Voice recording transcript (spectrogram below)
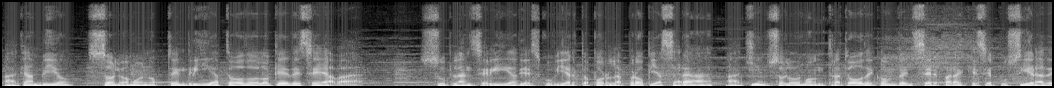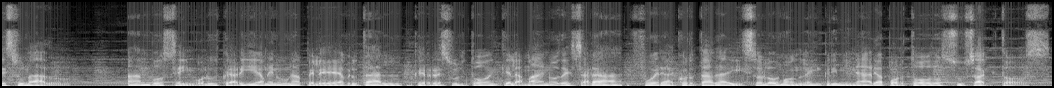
A cambio, Solomon obtendría todo lo que deseaba. Su plan sería descubierto por la propia Sarah, a quien Solomon trató de convencer para que se pusiera de su lado. Ambos se involucrarían en una pelea brutal, que resultó en que la mano de Sarah fuera cortada y Solomon le incriminara por todos sus actos.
